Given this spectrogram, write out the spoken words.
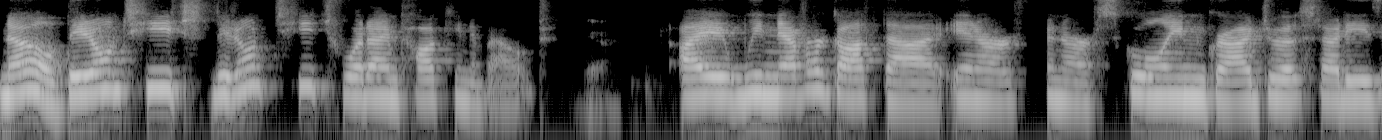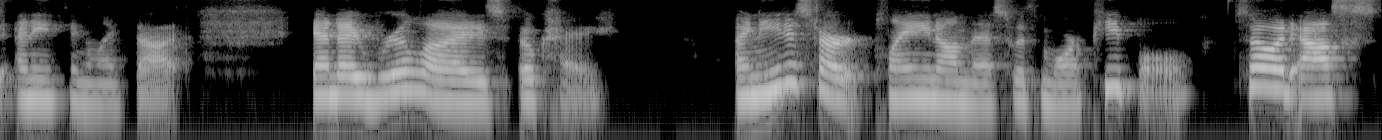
No they don't teach they don't teach what i'm talking about. Yeah. i we never got that in our in our schooling graduate studies anything like that. And i realized okay i need to start playing on this with more people. So i'd ask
